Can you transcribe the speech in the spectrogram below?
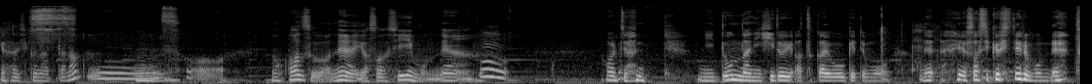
優しくなったらうん、うん。そまあ、数はね優しいもんね。ううん。はるちゃんにどんなにひどい扱いを受けてもね 優しくしてるもんね。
